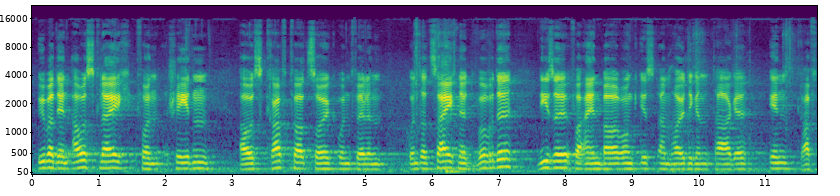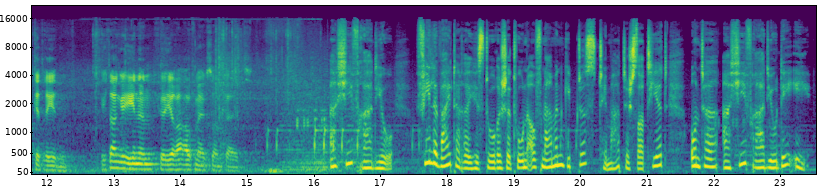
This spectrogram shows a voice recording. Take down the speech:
über den Ausgleich von Schäden aus Kraftfahrzeugunfällen unterzeichnet wurde. Diese Vereinbarung ist am heutigen Tage in Kraft getreten. Ich danke Ihnen für Ihre Aufmerksamkeit. Archivradio. Viele weitere historische Tonaufnahmen gibt es, thematisch sortiert, unter archivradio.de.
